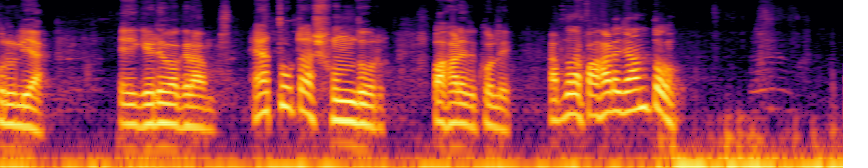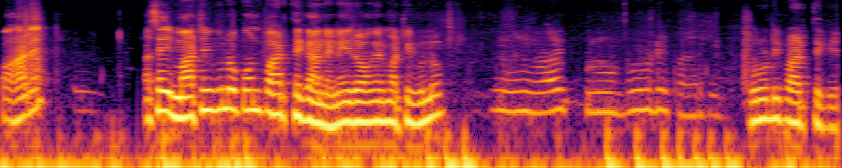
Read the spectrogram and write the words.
পুরুলিয়া। এই গেডেওয়া গ্রাম। এতটা সুন্দর পাহাড়ের কোলে। আপনারা পাহাড়ে যান তো? পাহাড়ে? আচ্ছা এই মাটিগুলো কোন পাহাড় থেকে আনেন? এই রঙের মাটিগুলো? ওই পাহাড় পাহাড় থেকে?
